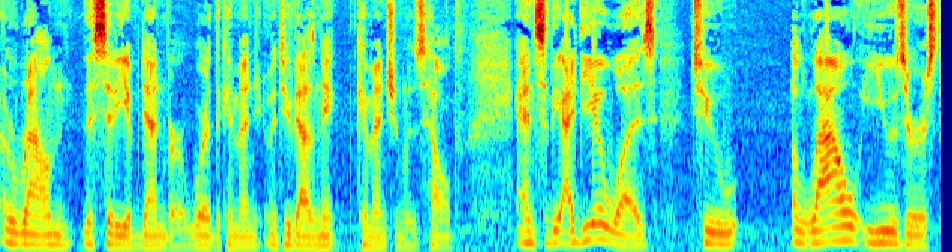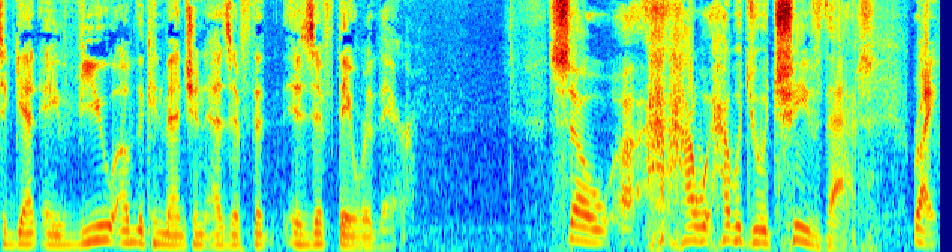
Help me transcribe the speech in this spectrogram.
around the city of Denver, where the convention, the 2008 convention was held. And so the idea was to allow users to get a view of the convention as if that as if they were there. So, uh, how how would you achieve that? Right.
